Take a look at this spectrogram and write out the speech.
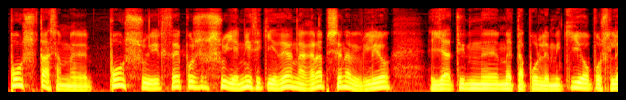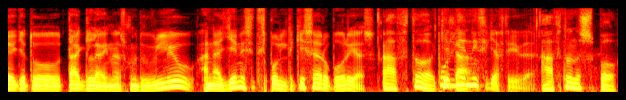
Πώς φτάσαμε, πώς σου ήρθε, πώς σου γεννήθηκε η ιδέα να γράψεις ένα βιβλίο για την ε, μεταπολεμική, όπως λέει και το tagline ας πούμε, του βιβλίου, αναγέννηση της πολιτικής αεροπορίας. Αυτό, Πώ γεννήθηκε αυτή η ιδέα; Αυτό να σου πω.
